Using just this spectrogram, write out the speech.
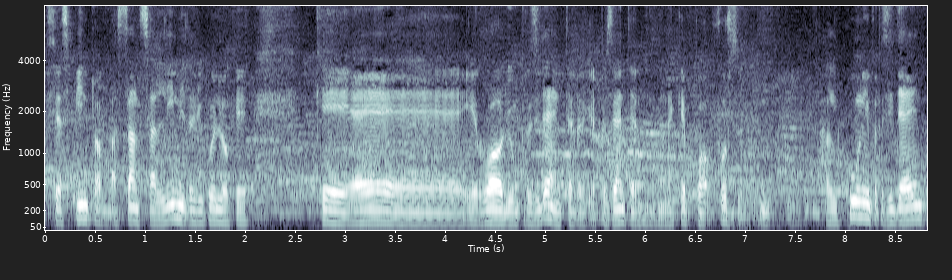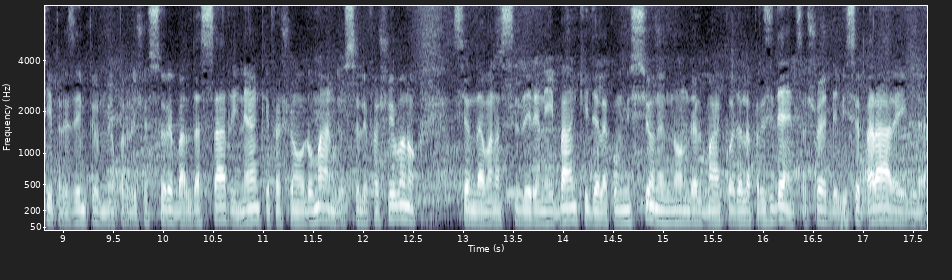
si è spinto abbastanza al limite di quello che che è il ruolo di un presidente, perché il presidente non è che può, forse alcuni presidenti, per esempio il mio predecessore Baldassarri, neanche facevano domande o se le facevano si andavano a sedere nei banchi della commissione e non del banco della presidenza, cioè devi separare il,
